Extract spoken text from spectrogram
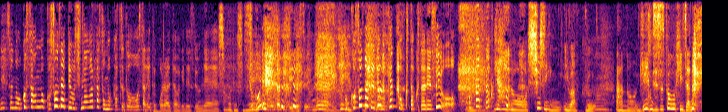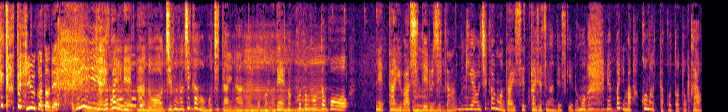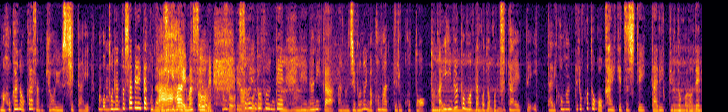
ねそのお子さんの子育てをしながらその活動をされてこられたわけですよね。そうですねすごいバイタリティですよね。子育てでも結構くたくたですよ。いやあの主人曰く、んあの現実逃避じゃないかということで。いややっぱりねあの自分の時間を持ちたいなっていうところで、まあ、子供とこうね、対話してる時間向き合う時間も大切大切なんですけれどもやっぱりまあ困ったこととか、まあ、他のお母さんと共有したい、まあ大人と喋りたくなる時期ってありますよね。でそういう部分で、えー何かあの自分の今困ってることとか、うんいいなと思ったことをこう伝えていったり困ってることをこう解決していったりっていうところで、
